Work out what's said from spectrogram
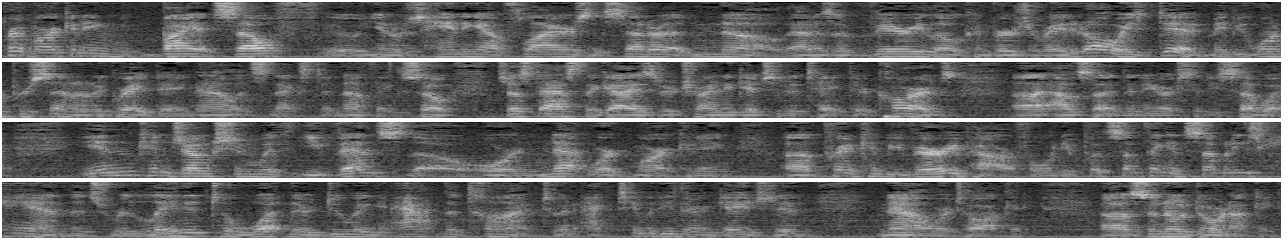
print marketing by itself, uh, you know, just handing out flyers, etc. No, that is a very low conversion rate. It always did, maybe one percent on a great day. Now it's next to nothing. So just ask the guys that are trying to get you to take their cards uh, outside the New York City subway. In conjunction with events, though, or network marketing, uh, print can be very powerful. When you put something in somebody's hand that's related to what they're doing at the time, to an activity they're engaged in, now we're talking. Uh, so no door knocking.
